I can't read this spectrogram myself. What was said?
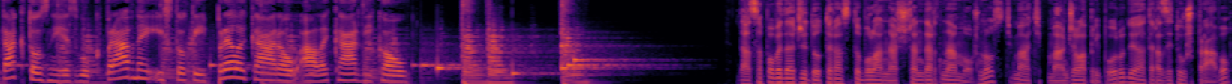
Takto znie zvuk právnej istoty pre lekárov a lekárnikov. Dá sa povedať, že doteraz to bola nadštandardná možnosť mať manžela pri pôrode a teraz je to už právo?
